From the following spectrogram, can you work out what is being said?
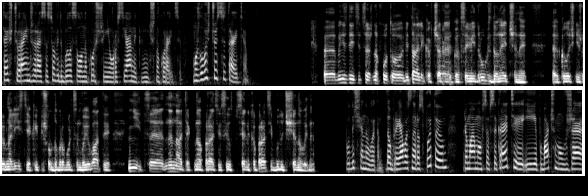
те, що рейнджери ССО відбили село на Курщині у росіян і північнокорейців? Можливо, щось третє. Е, мені здається, це ж на фото Віталіка Вчаренко. Це мій друг з Донеччини, е, колишній журналіст, який пішов добровольцем воювати. Ні, це не натяк на операцію сил спеціальних операцій. Будуть ще новини. Буде ще не видно. Добре, я вас не розпитую. Тримаємо все в секреті і побачимо вже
